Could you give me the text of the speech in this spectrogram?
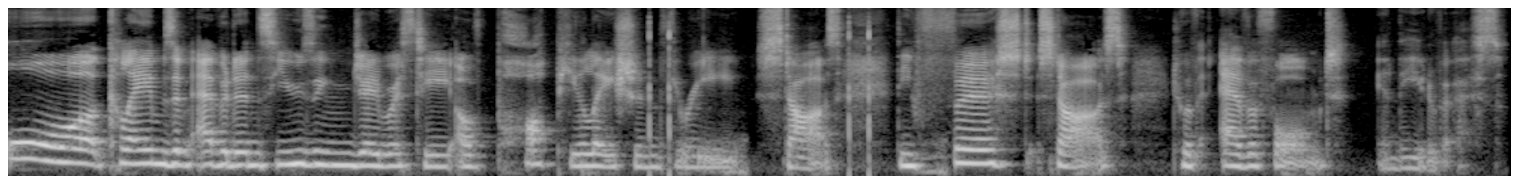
or claims of evidence using JWST of population 3 stars, the first stars to have ever formed in the universe.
